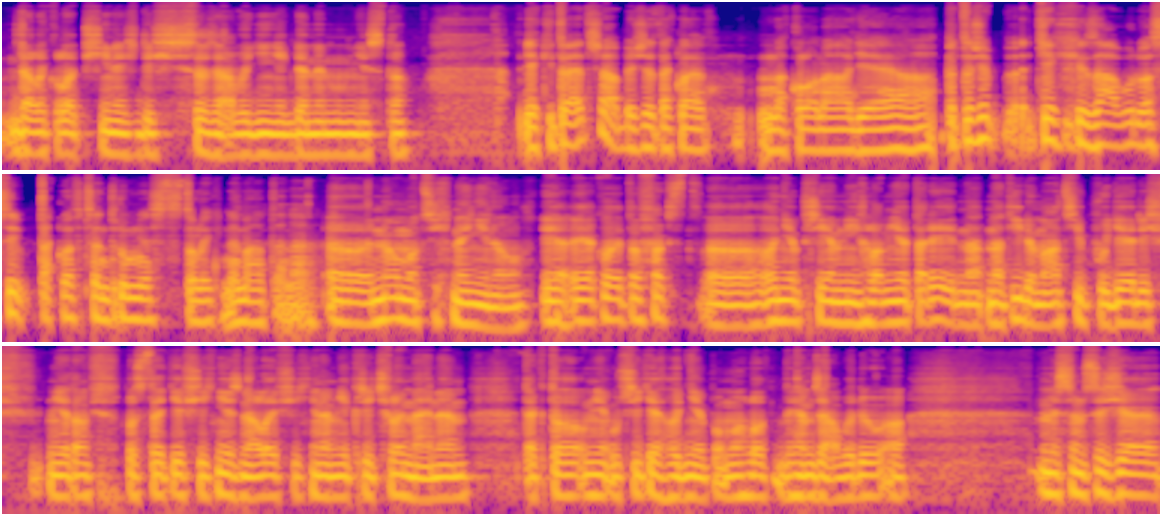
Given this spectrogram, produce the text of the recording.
daleko lepší, než když se závodí někde mimo město. Jaký to je třeba běžet takhle na kolonádě? A... Protože těch závodů asi takhle v centru měst stolik nemáte, ne? Uh, no, moc jich není, no. Je, jako je to fakt uh, hodně příjemný, hlavně tady na, na té domácí půdě, když mě tam v podstatě všichni znali, všichni na mě křičeli jménem, tak to mě určitě hodně pomohlo během závodu a myslím si, že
